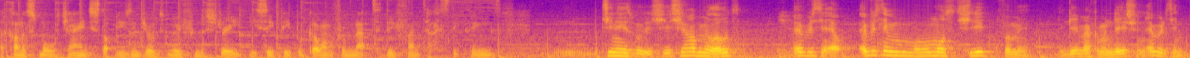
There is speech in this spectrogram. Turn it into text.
a kind of small change. Stop using drugs, move from the street. You see people go on from that to do fantastic things. Teenage, she, she helped me a lot. Yeah. Everything, everything almost she did for me. Gave me recommendation, everything.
